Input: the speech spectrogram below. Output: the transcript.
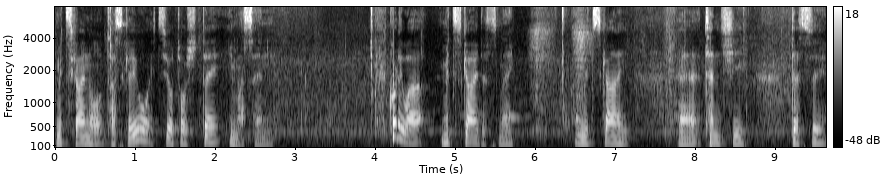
見つかりの助けを必要としていません。これは見つかりですね。見つかり、えー、天使です。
